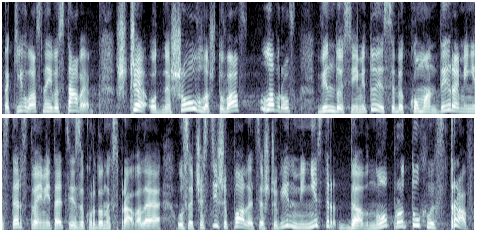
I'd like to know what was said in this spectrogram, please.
такі власне і вистави. Ще одне шоу влаштував Лавров. Він досі імітує себе командира Міністерства імітації закордонних справ, але усе частіше палиться, що він міністр давно протухлих страв.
